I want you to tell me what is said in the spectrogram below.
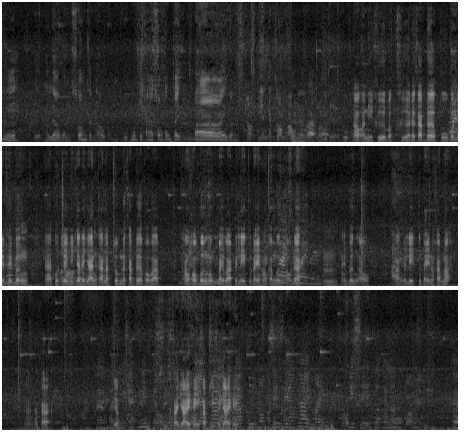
อืมเปิดให้แล้วบันซ่อมกันเอาบันพูดมุกไปหาซ่องทั้งไตไปบันเอาเปลี่ยนกันสองเอาเดี๋ยวเราไม่เจอผู้เอาอันนี้คือบักเขือนะครับเด้อปูเพิ่นเฮ็ดให้เบิ่ง อ่าโปรดใช้วิจารณญาณการรับชมนะครับ เด้อเพราะว่าเฮาเฮาเบิ่งลงไปว่าเป็นเลขตัวใดเฮาก็เบิ่งเอาเด้ออืมให้เบิ่งเอาว่าเป็นเลขตัวใดเนาะครับเนาะอ่าแล้วก็ เดี๋ยวสิขยายให้ครับสิขยายให้ ปูน้องคนไหนเสียงไทยใหม่พิเศษแล้วค่ะเนาะค่ะ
